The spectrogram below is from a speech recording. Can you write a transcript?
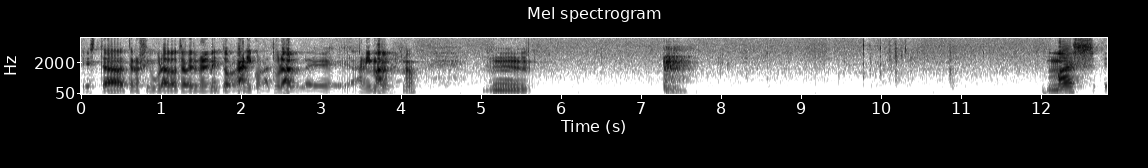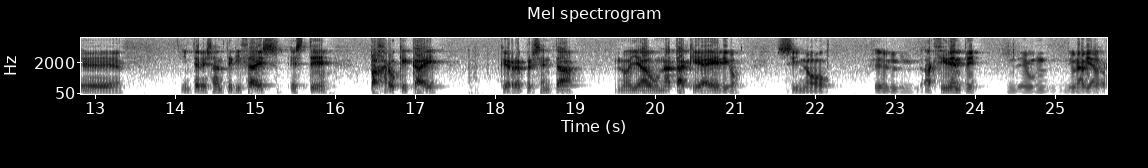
está transfigurado a través de un elemento orgánico, natural, eh, animal. Mm. Más eh, interesante quizá es este pájaro que cae, que representa no ya un ataque aéreo, sino el accidente de un, aviador.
